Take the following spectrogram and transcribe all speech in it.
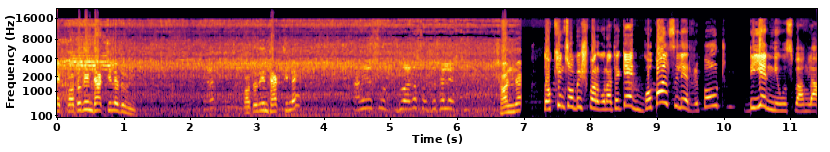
এই কতদিন থাকছিলে তুমি? কতদিন থাকছিলে? আমি দু হাজার চোদ্দ সালে এসেছি। সঞ্জয় দক্ষিণ চব্বিশ পরগনা থেকে গোপাল সিলের রিপোর্ট ডিএন নিউজ বাংলা।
